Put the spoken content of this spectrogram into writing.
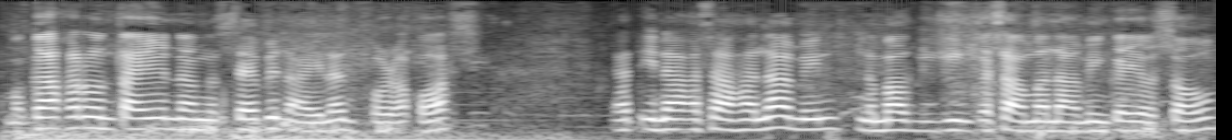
magkakaroon tayo ng Seven Island for a cause. At inaasahan namin na magiging kasama namin kayo. So,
